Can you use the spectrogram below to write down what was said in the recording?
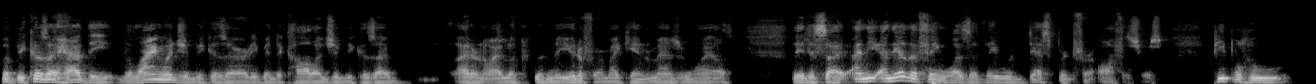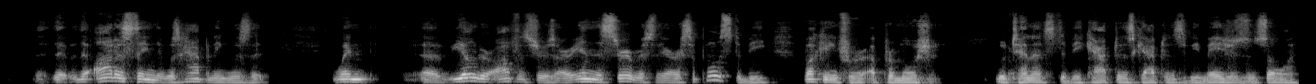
But because I had the the language, and because I already been to college, and because I I don't know. I looked good in the uniform. I can't imagine why else. They decide, and the and the other thing was that they were desperate for officers, people who. The, the oddest thing that was happening was that when uh, younger officers are in the service, they are supposed to be bucking for a promotion, lieutenants to be captains, captains to be majors, and so on.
